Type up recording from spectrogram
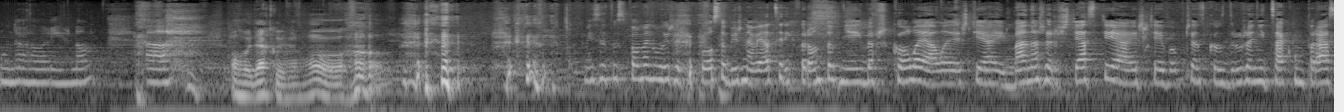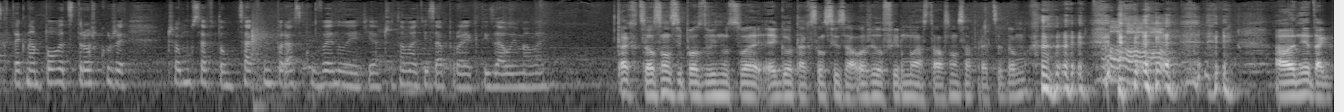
Múdro hovoríš, no. A... oh, ďakujem. Oh. My sme tu spomenuli, že ty pôsobíš na viacerých frontoch, nie iba v škole, ale ešte aj manažer šťastia a ešte aj v občianskom združení Cakum Prask. Tak nám povedz trošku, že čomu sa v tom Cakum Prasku venujete a čo tam máte za projekty zaujímavé? Tak chcel som si pozdvihnúť svoje ego, tak som si založil firmu a stal som sa predsedom. Oh. Ale nie, tak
